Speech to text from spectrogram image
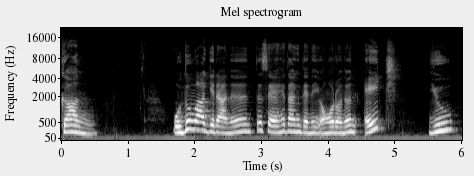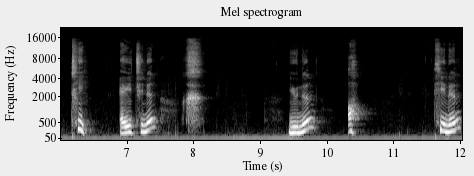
gun. 오두막이라는 뜻에 해당되는 영어로는 H, U, T. H는 흐, U는 어, T는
